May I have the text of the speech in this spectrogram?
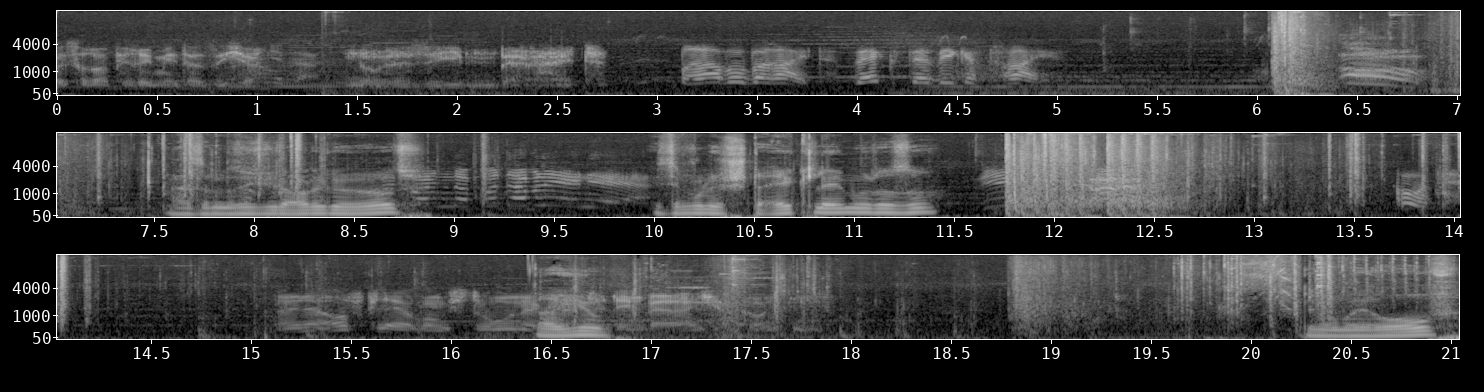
äußerer Perimeter sicher. 07 bereit. Bravo bereit. Sechs, der Weg ist frei. also haben natürlich wieder alle gehört. Ist irgendwo eine Steigklemme oder so? Gut. Eine Aufklärungsdrohne Ah, hier. könnte den Bereich erkunden. Gehen wir mal hier rauf.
